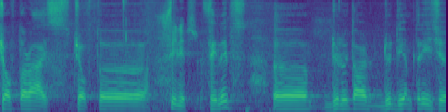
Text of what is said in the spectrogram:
qoftë Rice, qoftë Phillips, dy lojtarë, dy gjeometra që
